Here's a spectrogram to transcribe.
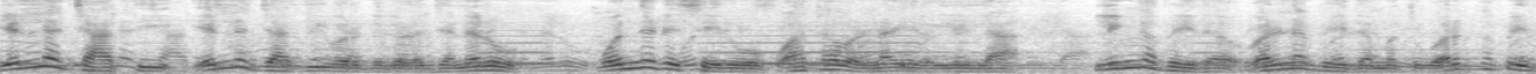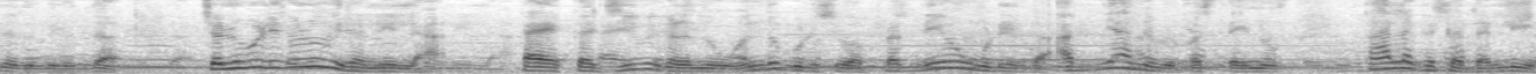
ಎಲ್ಲ ಜಾತಿ ಎಲ್ಲ ಜಾತಿ ವರ್ಗಗಳ ಜನರು ಒಂದೆಡೆ ಸೇರುವ ವಾತಾವರಣ ಇರಲಿಲ್ಲ. ಲಿಂಗಭೇದ, ವರ್ಣಭೇದ ಮತ್ತು ವರ್ಗಭೇದದ ವಿರುದ್ಧ ಚಳುವಳಿಗಳೂ ಇರಲಿಲ್ಲ. ಕಾಯಕ ಜೀವಿಗಳನ್ನು ಒಂದುಗೂಡಿಸುವ ಪ್ರಜ್ಞೆಯೂ ಮೂಡಿರುವ ಅಜ್ಞಾನ ವ್ಯವಸ್ಥೆಯನ್ನು ಕಾಲಘಟ್ಟದಲ್ಲಿ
